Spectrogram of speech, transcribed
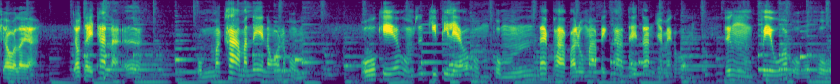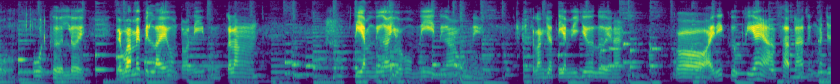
เจ้าอะไรอะ เจ้าไททันอะ เออ ผมมาฆ่ามันแน่นอนนะผม โอเคครับผมซึ่งคลิปที่แล้วผมผมได้พาปาโลมาไปฆ่าไททันใช่ไหมครับผม ซึ่งเฟลครับผมโอ้โหโคตรเขินเลย แต่ว่าไม่เป็นไรผมตอนนี้ผมกำลังเตรียมเนื้ออยู่ผมนี่เนื้อผมนี่กำลังจะเตรียมเยอะๆเลยนะ ก็ไอ้นี่คือพี่ให้อาหารสัตว์นะ ซึ่งมันจะ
